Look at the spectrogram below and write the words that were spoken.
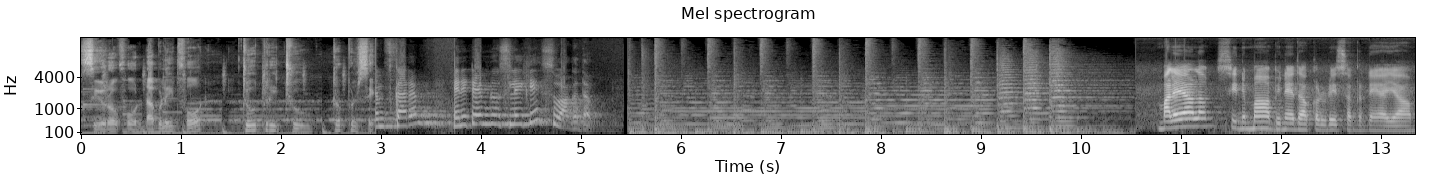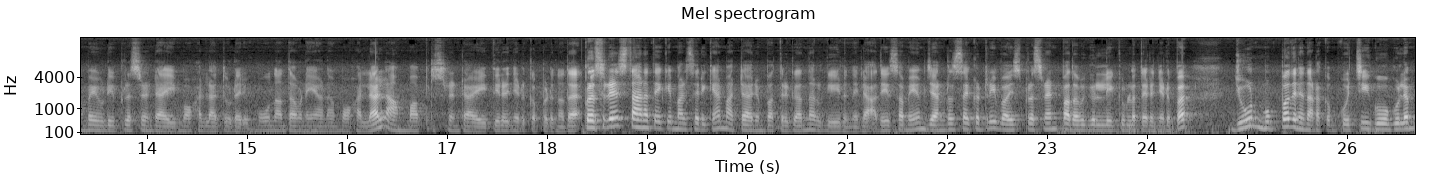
zero four double eight four two three two triple six. നമസ്കാരം. എനി ടൈം ന്യൂസിലേക്ക് സ്വാഗതം. മലയാളം സിനിമാ അഭിനേതാക്കളുടെ സംഘടനയായ അമ്മയുടെ പ്രസിഡന്റായി മോഹൻലാൽ തുടരും. മൂന്നാം തവണയാണ് മോഹൻലാൽ അമ്മ പ്രസിഡന്റായി തിരഞ്ഞെടുക്കപ്പെടുന്നത്. പ്രസിഡന്റ് സ്ഥാനത്തേക്ക് മത്സരിക്കാൻ മറ്റാരും പത്രിക നൽകിയിരുന്നില്ല. അതേസമയം ജനറൽ സെക്രട്ടറി വൈസ് പ്രസിഡന്റ് പദവികളിലേക്കുള്ള തെരഞ്ഞെടുപ്പ് ജൂൺ മുപ്പതിന് നടക്കും. കൊച്ചി ഗോകുലം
